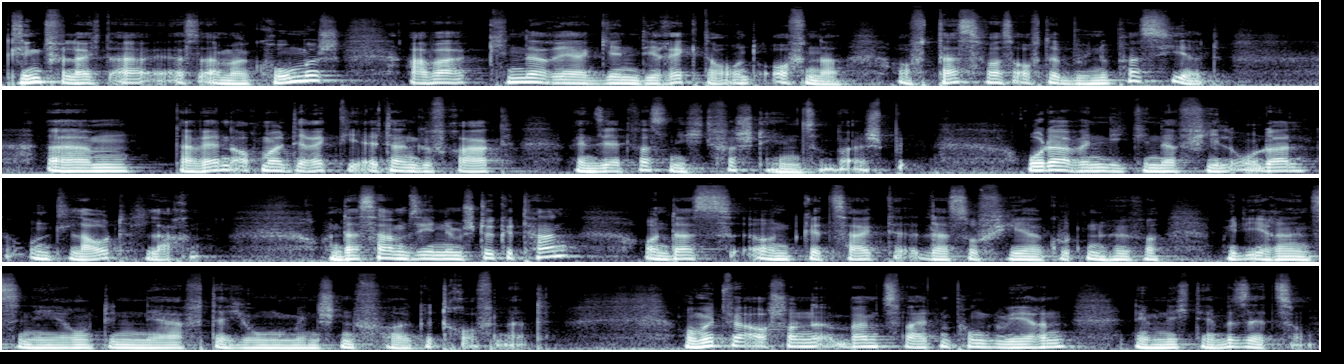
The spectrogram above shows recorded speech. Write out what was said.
Klingt vielleicht erst einmal komisch, aber Kinder reagieren direkter und offener auf das, was auf der Bühne passiert. Ähm, da werden auch mal direkt die Eltern gefragt, wenn sie etwas nicht verstehen zum Beispiel. Oder wenn die Kinder viel oder und laut lachen. Und das haben sie in dem Stück getan und das und gezeigt, dass Sophia Gutenhöfer mit ihrer Inszenierung den Nerv der jungen Menschen voll getroffen hat. Womit wir auch schon beim zweiten Punkt wären, nämlich der Besetzung.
